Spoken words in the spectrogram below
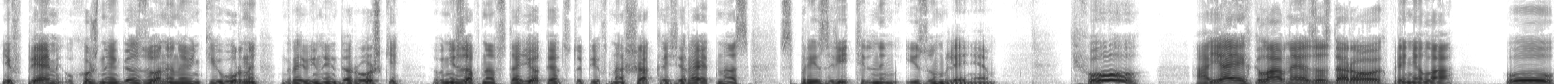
И впрямь ухоженные газоны, новенькие урны, гравийные дорожки. Внезапно встает и, отступив на шаг, озирает нас с презрительным изумлением. «Тьфу! А я их, главное, за здоровых приняла. У,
